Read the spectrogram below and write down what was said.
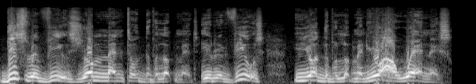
this reveals your mental development. It reveals your development, your awareness.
